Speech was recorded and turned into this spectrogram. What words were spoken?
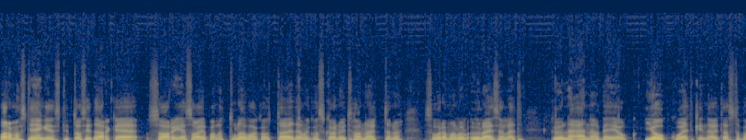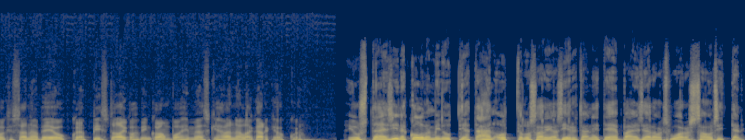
varmasti henkisesti tosi tärkeä sarja Saipalle tulevaa kautta ajatellen, koska nyt on näyttänyt suuremmalle yleisölle, että kyllä ne NLB-joukkueetkin, tai tässä tapauksessa NLB-joukkueet, pistää aika hyvin kampoihin myöskin hänellä ja kärkijoukkueena. Just näin, siinä kolme minuuttia. Tähän ottelusarjaan siirrytään eteenpäin. Seuraavaksi vuorossa on sitten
